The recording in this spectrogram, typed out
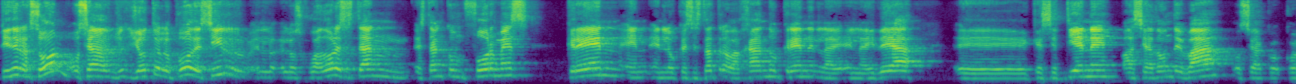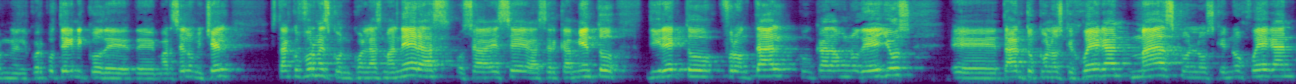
Tiene razón, o sea, yo te lo puedo decir, los jugadores están, están conformes, creen en, lo que se está trabajando, creen en la, idea eh, que se tiene, hacia dónde va, o sea, con, el cuerpo técnico de, Marcelo Michel, están conformes con, con, las maneras, o sea, ese acercamiento directo, frontal con cada uno de ellos eh, tanto con los que juegan, más con los que no juegan.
